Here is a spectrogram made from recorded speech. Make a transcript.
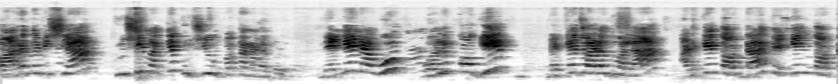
ವಾರದ ವಿಷಯ ಕೃಷಿ ಮತ್ತೆ ಕೃಷಿ ಉಪಕರಣಗಳು. ನಿನ್ನೆ ನಾವು ಹೊಲಕ್ಕೋಗಿ ಮೆಕ್ಕೆಜೋಳದ ಹೊಲ ಅಡಿಕೆ ತೋಟ ತೆಂಗಿನ ತೋಟ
